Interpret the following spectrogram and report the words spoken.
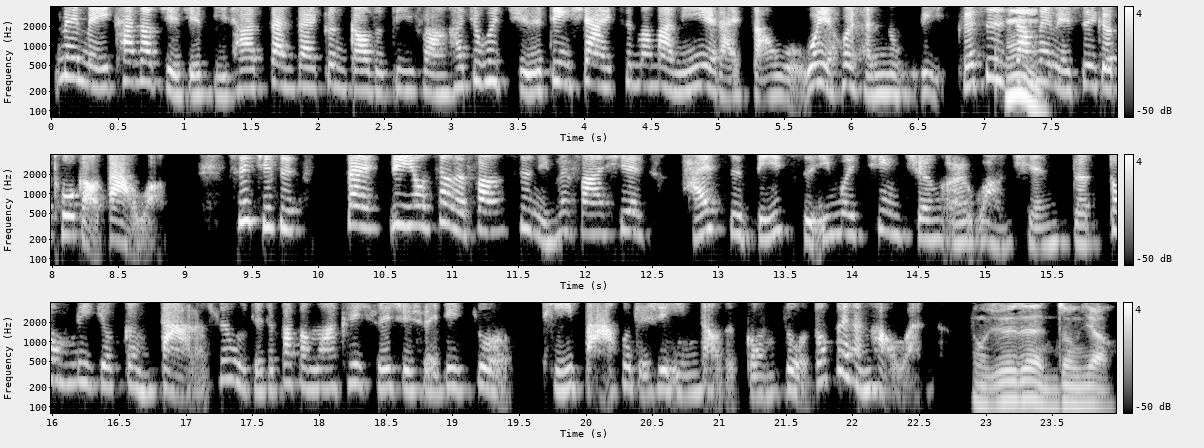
妹妹一看到姐姐比她站在更高的地方，她就会决定下一次妈妈你也来找我，我也会很努力。可是像妹妹是一个脱稿大王，嗯、所以其实。在利用这样的方式，你会发现孩子彼此因为竞争而往前的动力就更大了。所以我觉得爸爸妈妈可以随时随地做提拔或者是引导的工作，都会很好玩的。我觉得这很重要。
